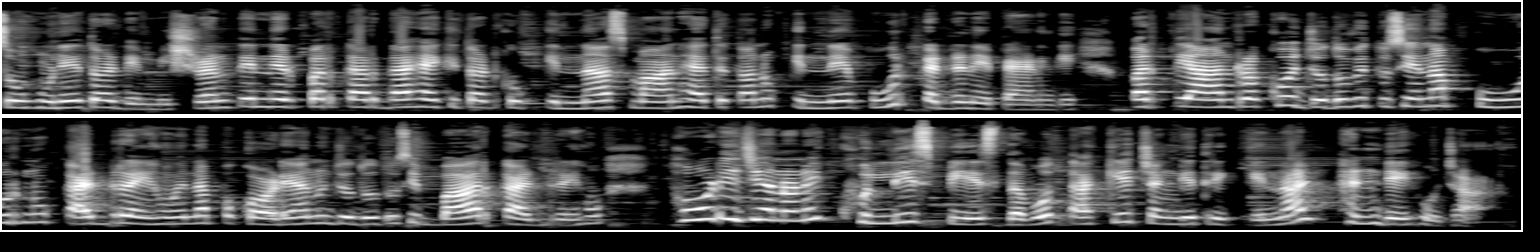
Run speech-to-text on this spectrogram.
ਸੋ ਹੁਣ ਇਹ ਤੁਹਾਡੇ ਮਿਸ਼ਰਣ ਤੇ ਨਿਰਭਰ ਕਰਦਾ ਹੈ ਕਿ ਤੁਹਾਡੇ ਕੋਲ ਕਿੰਨਾ ਸਮਾਨ ਹੈ ਤੇ ਤੁਹਾਨੂੰ ਕਿੰਨੇ ਪੂਰ ਕੱਢਣੇ ਪੈਣਗੇ। ਪਰ ਧਿਆਨ ਰੱਖੋ, ਜਦੋਂ ਵੀ ਤੁਸੀਂ ਇਹਨਾਂ ਪੂਰ ਨੂੰ ਕੱਢ ਰਹੇ ਹੋ, ਇਹਨਾਂ ਪਕੌੜਿਆਂ ਨੂੰ ਜਦੋਂ ਤੁਸੀਂ ਬਾਹਰ ਕੱਢ ਰਹੇ ਹੋ ਥੋੜੀ ਜਿਹੀ ਉਹਨਾਂ ਨੂੰ ਖੁੱਲੀ ਸਪੇਸ ਦਿਵੋ ਤਾਂ ਕਿ ਇਹ ਚੰਗੇ ਤਰੀਕੇ ਨਾਲ ਠੰਡੇ ਹੋ ਜਾਣ।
